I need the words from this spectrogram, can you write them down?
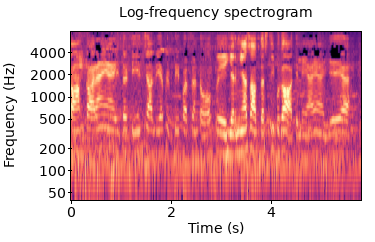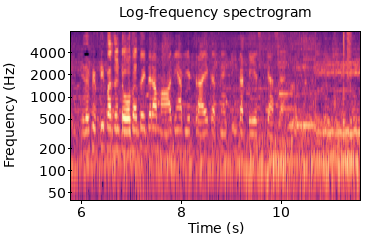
काम कर रहे हैं इधर डील चल रही है फिफ्टी परसेंट ऑफ़ जर्मिया साहब दस्ती भगा के ले आए हैं ये है। इधर फिफ्टी परसेंट ऑफ़ है तो इधर हम आ गए आप ये ट्राई करते हैं कि इनका टेस्ट कैसा है।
